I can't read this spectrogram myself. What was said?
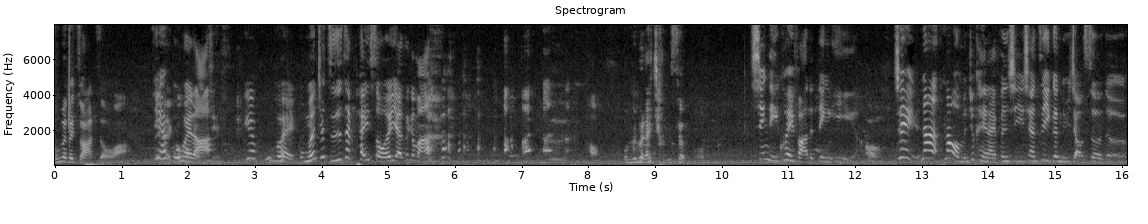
会不会被抓走啊？应该不会啦。应该不会，我们就只是在拍手而已啊，这干嘛？好，我们本来讲什么？心理匮乏的定义啊，哦，所以那那我们就可以来分析一下这一个女角色的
